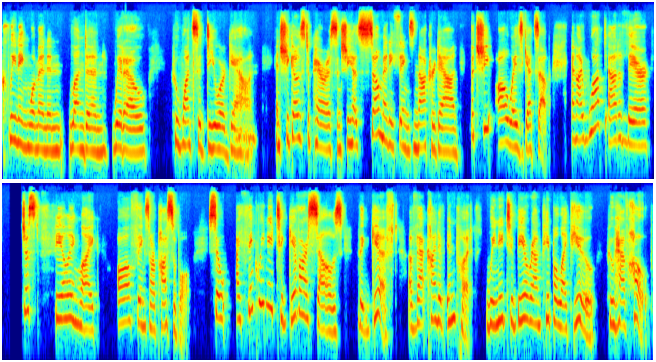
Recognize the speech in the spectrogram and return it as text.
cleaning woman in London, widow, who wants a Dior gown. And she goes to Paris and she has so many things knock her down, but she always gets up. And I walked out of there just feeling like all things are possible. So I think we need to give ourselves the gift of that kind of input. We need to be around people like you who have hope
